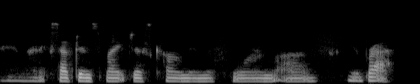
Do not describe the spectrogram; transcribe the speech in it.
And that acceptance might just come in the form of your breath.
